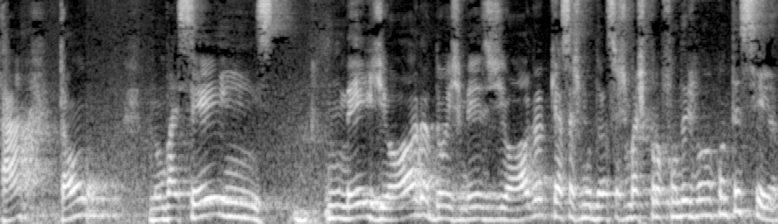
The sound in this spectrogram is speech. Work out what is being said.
Tá? Então, não vai ser em um mês de yoga, dois meses de yoga, que essas mudanças mais profundas vão acontecer.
